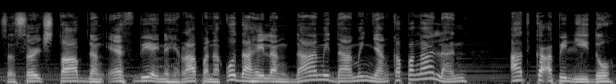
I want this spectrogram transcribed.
Sa search tab ng FB ay nahirapan ako dahil ang dami-dami niyang kapangalan at kaapelido.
